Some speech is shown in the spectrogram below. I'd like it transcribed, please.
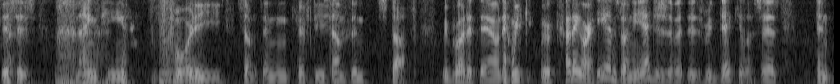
This is 1940 something, 50 something stuff. We brought it down and we, we were cutting our hands on the edges of it. It's ridiculous. As, and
